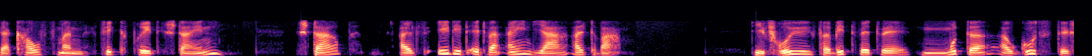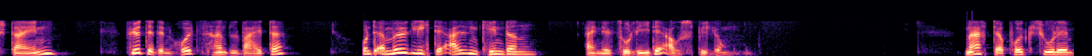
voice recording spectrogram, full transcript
der Kaufmann Siegfried Stein, starb, als Edith etwa ein Jahr alt war. Die früh verwitwete Mutter Auguste Stein führte den Holzhandel weiter und ermöglichte allen Kindern eine solide Ausbildung. Nach der Volksschule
